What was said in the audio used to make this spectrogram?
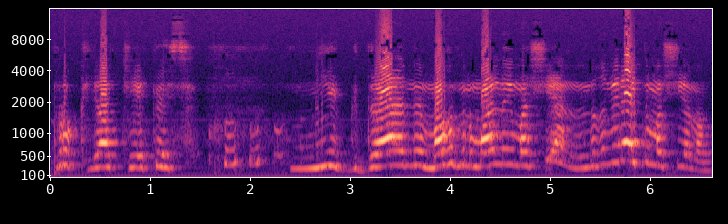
Прокляття якесь. Нігде нема нормальної машини. Не довіряйте машинам.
